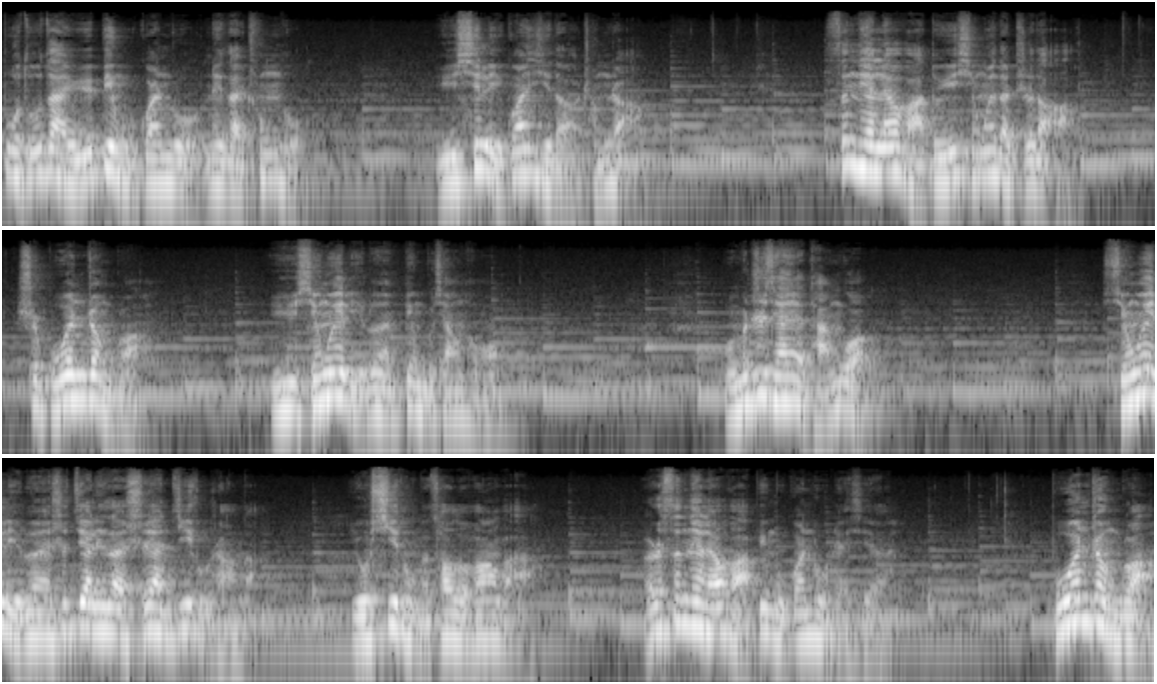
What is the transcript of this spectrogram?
不足在于并不关注内在冲突与心理关系的成长。森田疗法对于行为的指导是不问症状，与行为理论并不相同。我们之前也谈过，行为理论是建立在实验基础上的。有系统的操作方法，而森田疗法并不关注这些。不问症状，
